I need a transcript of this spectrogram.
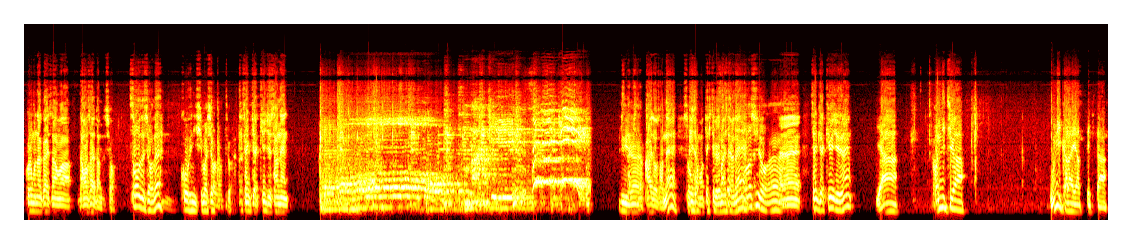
これも中井さんは騙されたんでしょそうでしょうねん。こういうふうにしましょうなんて言われて。う。1993年。いいね。海道さんね、そうピザ持ってきてくれましたよね。素晴らしいよね。えー、1994年。いやー、こんにちは。海からやってきた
